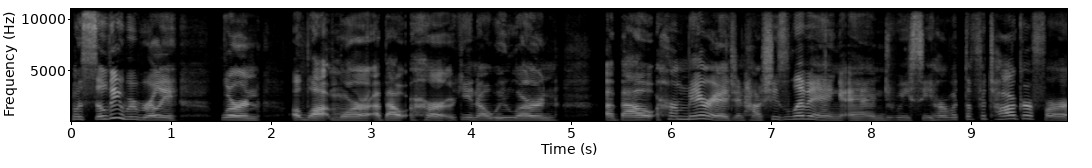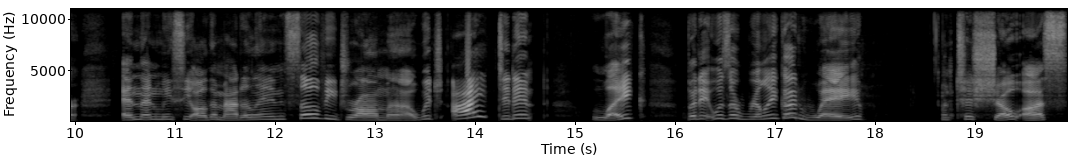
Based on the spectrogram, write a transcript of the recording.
with Sylvie we really learn a lot more about her you know we learn about her marriage and how she's living, and we see her with the photographer. And then we see all the Madeline and Sylvie drama, which I didn't like, but it was a really good way to show us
